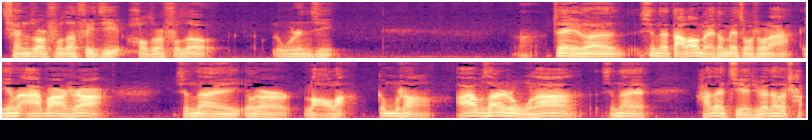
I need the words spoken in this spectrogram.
前座负责飞机，后座负责无人机。这个现在大老美都没做出来，因为 F 二十二现在有点老了，跟不上了。F 三十五呢，现在还在解决它的产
